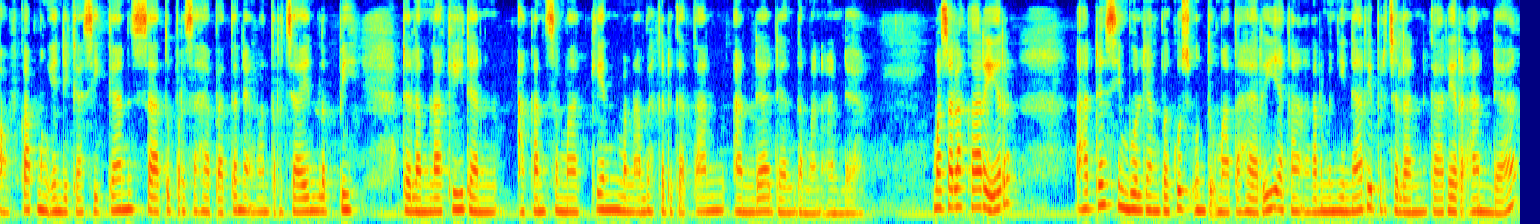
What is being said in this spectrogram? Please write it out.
of Cup mengindikasikan satu persahabatan yang akan terjalin lebih dalam lagi dan akan semakin menambah kedekatan Anda dan teman Anda. Masalah karir, ada simbol yang bagus untuk matahari akan akan menyinari perjalanan karir Anda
